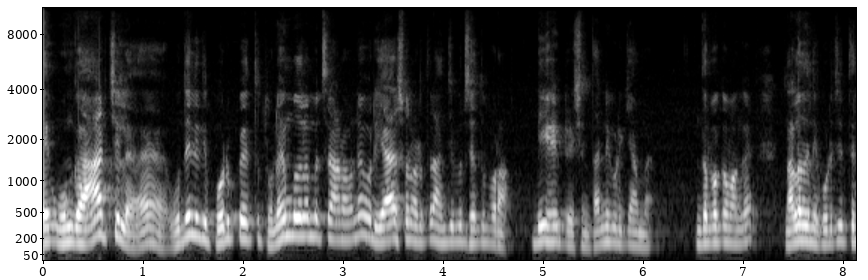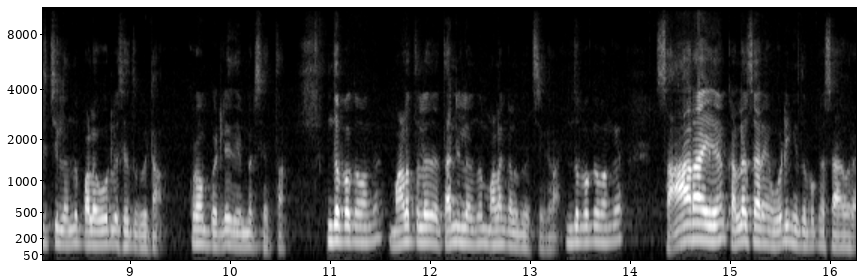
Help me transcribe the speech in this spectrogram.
எங் உங்கள் ஆட்சியில் உதயநிதி பொறுப்பேற்று துணை முதலமைச்சர் ஆனவொடனே ஒரு ஏர் ஷோ நடத்துல அஞ்சு பேர் செத்து போகிறான் டீஹைட்ரேஷன் தண்ணி குடிக்காமல் இந்த பக்கம் வாங்க. நல்ல தண்ணி குடிச்சு திருச்சியிலேருந்து பல ஊரில் செத்து போயிட்டான். குரோம்பேட்டில் இதே மாதிரி செத்தான் இந்த பக்கம் வாங்க. மலத்தில் தண்ணியில் வந்து மலம் கலந்து வச்சுக்கிறான் இந்த பக்கம் வாங்க. சாராயம் கள்ள சாராயம் ஓடி இந்த பக்கம் சாகுற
